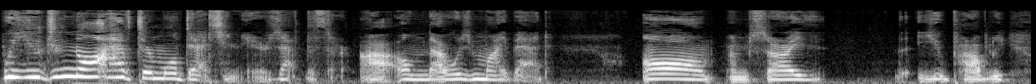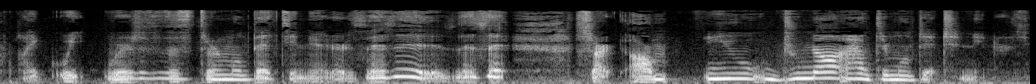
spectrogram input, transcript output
well you do not have thermal detonators at the start. Uh, um that was my bad. Um I'm sorry you probably like, wait, where's this thermal detonator? This is this is. Sorry, um, you do not have thermal detonators.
